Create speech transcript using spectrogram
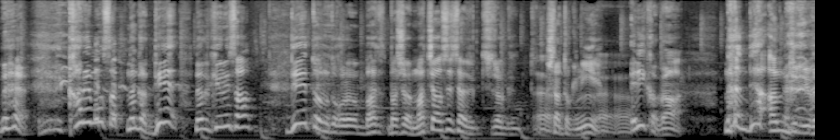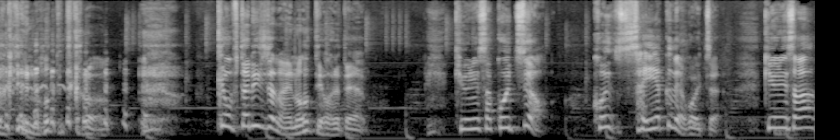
で彼もさなんかでなんか急にさデートのところ場場所待ち合わせしたした時に、うんうん。エリカが「なんでアンドリューが来てるの?」って言ってから「今日二人じゃないの?」って言われて急にさこいつよ。こいつ最悪だよこいつ急にさ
